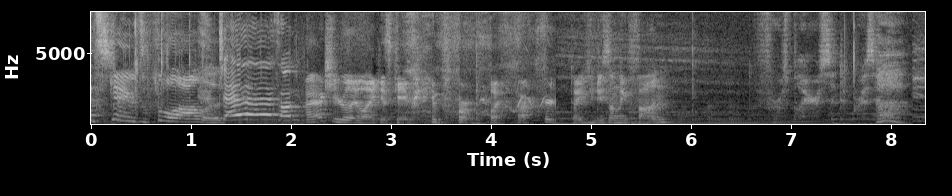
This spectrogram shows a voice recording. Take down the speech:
This game's flawless. Jason. I actually really like Escape Game Fort Boyard. Don't you do something fun? First player sent to prison.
